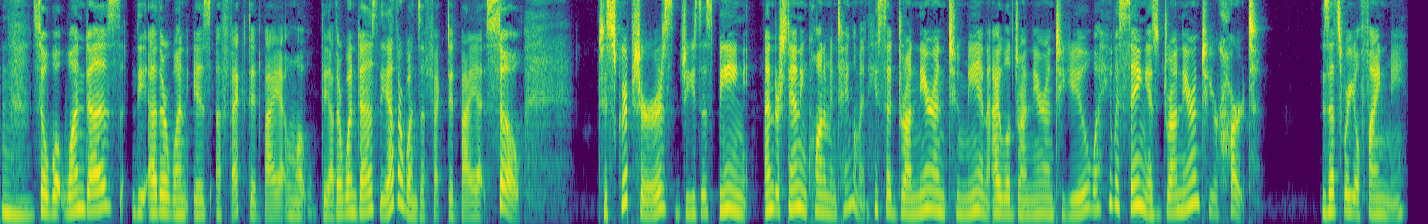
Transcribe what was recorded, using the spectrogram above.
mm. so what one does the other one is affected by it and what the other one does the other one's affected by it so to scriptures, Jesus being understanding quantum entanglement, he said, Draw near unto me and I will draw near unto you. What he was saying is, Draw near unto your heart, because that's where you'll find me.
